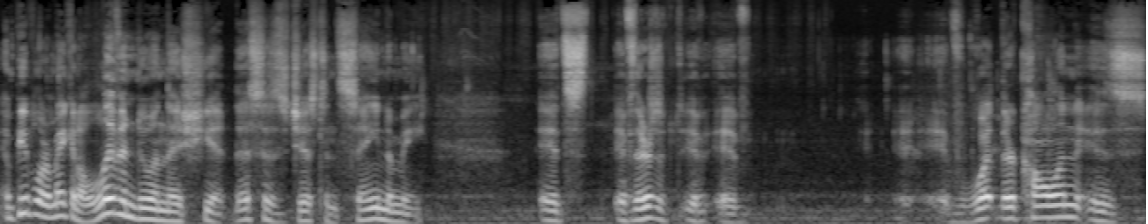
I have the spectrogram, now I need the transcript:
And people are making a living doing this shit. This is just insane to me. It's if there's a if if, if what they're calling is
